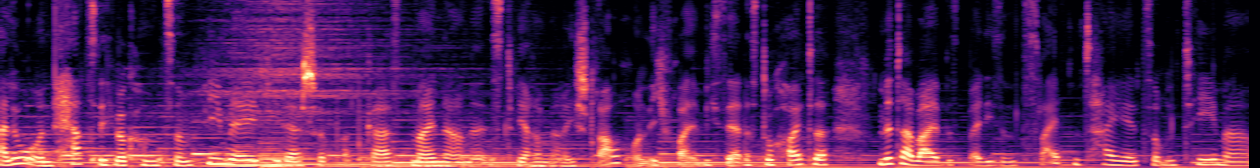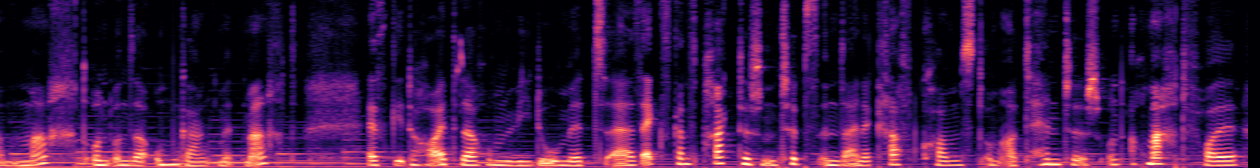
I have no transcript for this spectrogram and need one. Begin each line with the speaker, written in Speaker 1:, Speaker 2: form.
Speaker 1: Hallo und herzlich willkommen zum Female Leadership Podcast. Mein Name ist Vera Marie Strauch und ich freue mich sehr, dass du heute mit dabei bist bei diesem zweiten Teil zum Thema Macht und unser Umgang mit Macht. Es geht heute darum, wie du mit äh, sechs ganz praktischen Tipps in deine Kraft kommst, um authentisch und auch machtvoll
